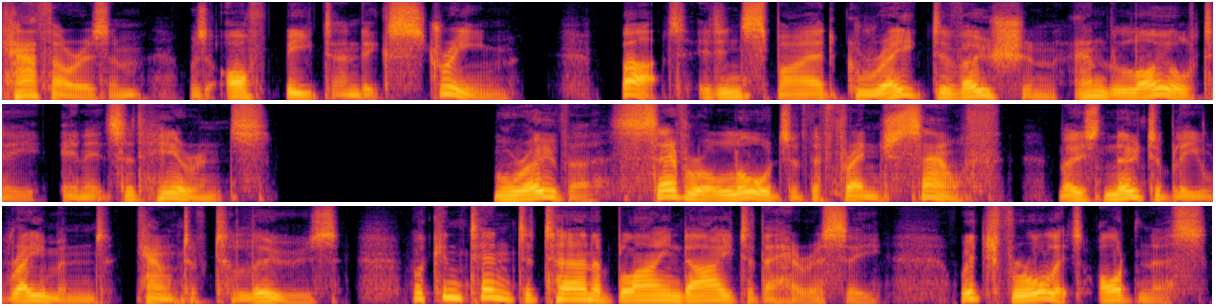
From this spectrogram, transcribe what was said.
Catharism was offbeat and extreme, but it inspired great devotion and loyalty in its adherents. Moreover, several lords of the French south, most notably Raymond, Count of Toulouse, were content to turn a blind eye to the heresy, which, for all its oddness,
